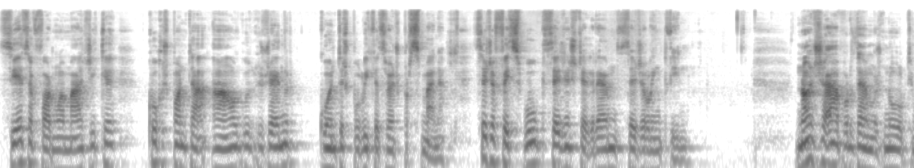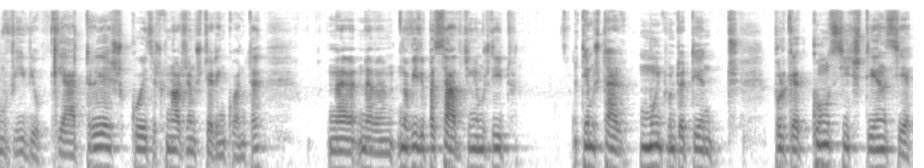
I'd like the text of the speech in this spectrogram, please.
se essa fórmula mágica corresponde a algo do género quantas publicações por semana, seja Facebook, seja Instagram, seja LinkedIn. Nós já abordamos no último vídeo que há três coisas que nós devemos ter em conta. Na, na, no vídeo passado tínhamos dito que temos de estar muito, muito atentos porque a consistência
